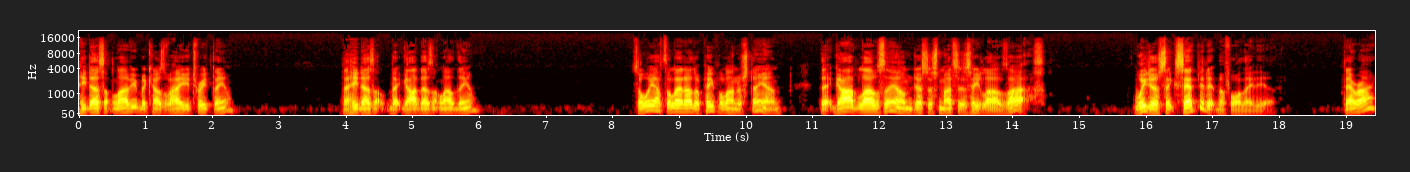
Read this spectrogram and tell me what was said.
He doesn't love you because of how you treat them. That He doesn't, that God doesn't love them. So we have to let other people understand that God loves them just as much as He loves us. We just accepted it before they did. Is that right?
